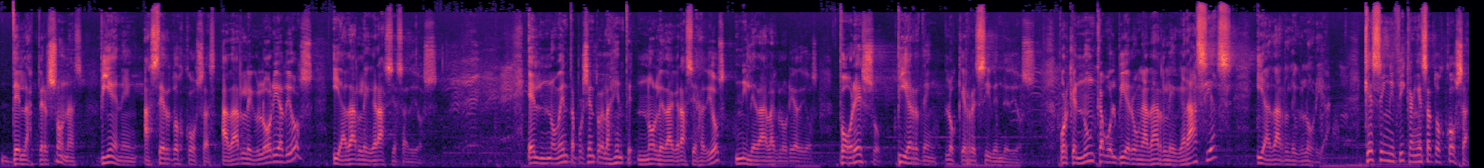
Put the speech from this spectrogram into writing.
de las personas vienen a hacer dos cosas, a darle gloria a Dios y a darle gracias a Dios. El 90% de la gente no le da gracias a Dios ni le da la gloria a Dios. Por eso pierden lo que reciben de Dios. Porque nunca volvieron a darle gracias y a darle gloria. ¿Qué significan esas dos cosas?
